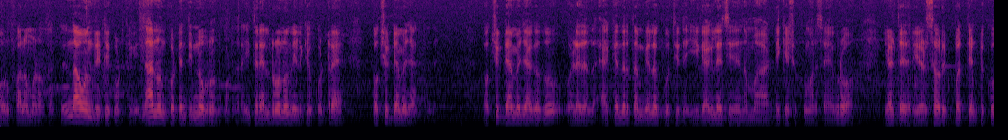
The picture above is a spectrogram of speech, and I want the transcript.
ಅವ್ರು ಫಾಲೋ ಮಾಡೋಕ್ಕಾಗ್ತದೆ ನಾವು ಒಂದು ರೀತಿ ಕೊಡ್ತೀವಿ, ನಾನು ಒಂದು ಕೊಟ್ಟೆ ಅಂತ ಇನ್ನೊಬ್ರು ಒಂದು ಕೊಡ್ತಾರೆ. ಈ ಥರ ಎಲ್ಲರೂ ಒಂದೊಂದು ಹೇಳಿಕೆ ಕೊಟ್ಟರೆ ಪಕ್ಷಕ್ಕೆ ಡ್ಯಾಮೇಜ್ ಆಗ್ತದೆ. ಪಕ್ಷಕ್ಕೆ ಡ್ಯಾಮೇಜ್ ಆಗೋದು ಒಳ್ಳೆಯದಲ್ಲ ಯಾಕೆಂದರೆ ತಮಗೆಲ್ಲ ಗೊತ್ತಿದೆ. ಈಗಾಗಲೇ ಸಿ, ನಮ್ಮ ಡಿ ಕೆ ಶಿವಕುಮಾರ್ ಸಾಹೇಬರು ಹೇಳ್ತಾ ಇದ್ದಾರೆ, ಎರಡು ಸಾವಿರದ ಇಪ್ಪತ್ತೆಂಟಕ್ಕೂ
